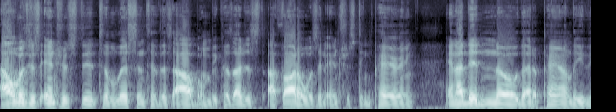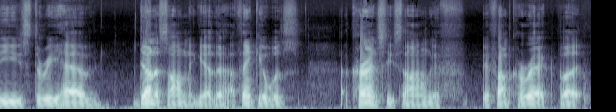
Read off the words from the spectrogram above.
I was just interested to listen to this album because I just I thought it was an interesting pairing, and I didn't know that apparently these three have done a song together. I think it was a currency song, if if I'm correct. But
